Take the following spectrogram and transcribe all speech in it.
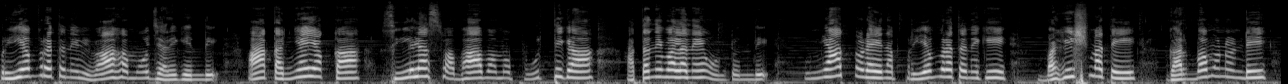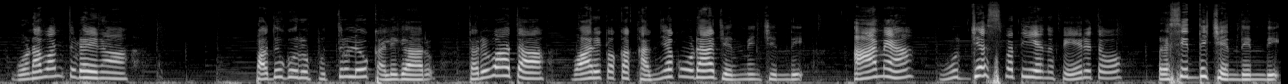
ప్రియవ్రతుని వివాహము జరిగింది. ఆ కన్య యొక్క శీల స్వభావము పూర్తిగా అతని వలనే ఉంటుంది. పుణ్యాత్ముడైన ప్రియవ్రతునికి బహిష్మతి గర్భము నుండి గుణవంతుడైన పదుగురు పుత్రులు కలిగారు. తరువాత వారికొక కన్య కూడా జన్మించింది. ఆమె ఊర్జస్వతి అను పేరుతో ప్రసిద్ధి చెందింది.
